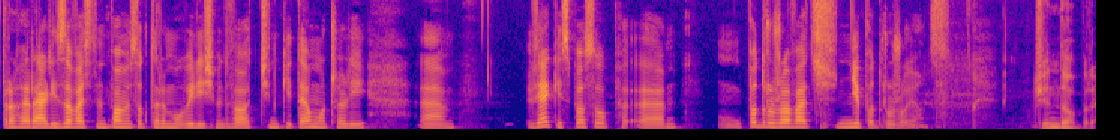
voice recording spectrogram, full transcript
trochę realizować ten pomysł, o którym mówiliśmy dwa odcinki temu, czyli w jaki sposób podróżować nie podróżując. Dzień dobry.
